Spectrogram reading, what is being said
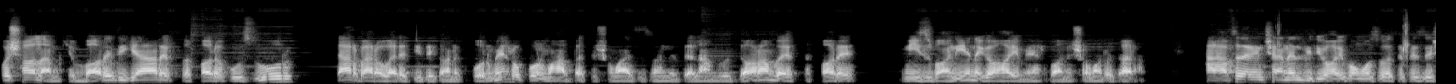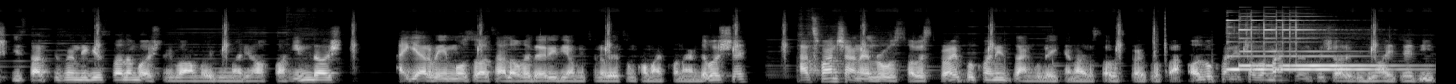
خوشحالم که بار دیگر افتخار حضور در برابر دیدگان پرمهر و پرمحبت شما عزیزان دلم رو دارم و افتخار میزبانی نگاه های مهربان شما رو دارم. هر هفته در این channel ویدیوهایی با موضوعات پزشکی سبک زندگی سالم با آشنایی با انواع بیماری ها خواهیم داشت. اگر به این موضوعات علاقه دارید یا می‌تونه بهتون کمک کننده باشه حتما channel رو subscribe بکنید زنگوله کنار subscribe رو فعال بکنید تا به محض انتشار ویدیوهای جدید.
